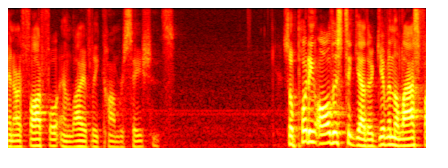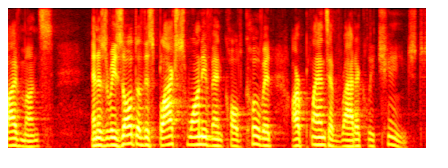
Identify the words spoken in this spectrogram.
and our thoughtful and lively conversations. So, putting all this together, given the last five months, and as a result of this black swan event called COVID, our plans have radically changed.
